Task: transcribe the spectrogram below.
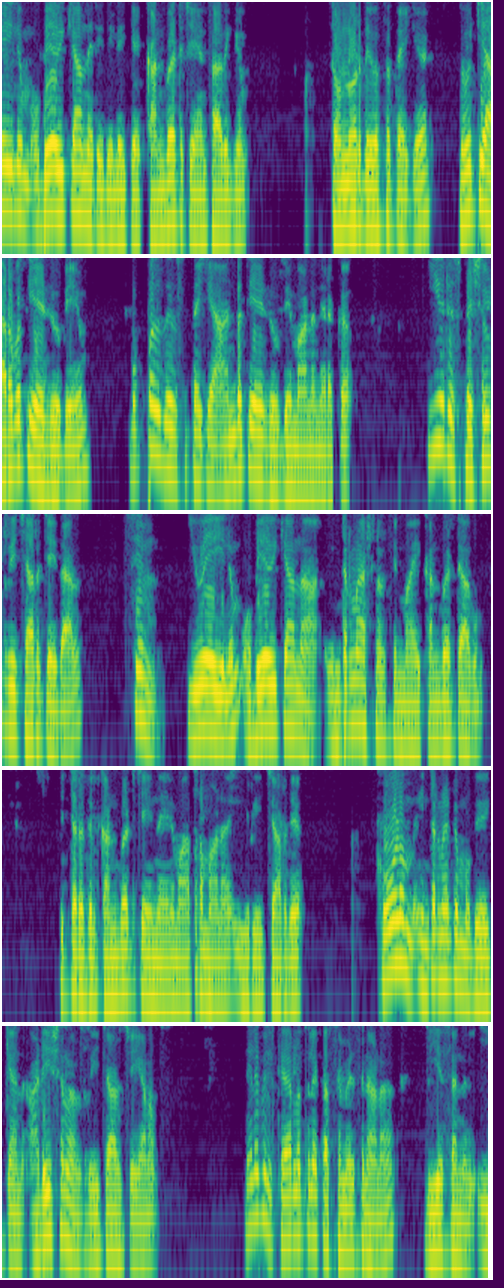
എയിലും ഉപയോഗിക്കാവുന്ന രീതിയിലേക്ക് കൺവേർട്ട് ചെയ്യാൻ സാധിക്കും. തൊണ്ണൂറ് ദിവസത്തേക്ക് നൂറ്റി അറുപത്തിയേഴ് രൂപയും മുപ്പത് ദിവസത്തേക്ക് അൻപത്തിയേഴ് രൂപയുമാണ് നിരക്ക്. ഈ ഒരു സ്പെഷ്യൽ റീചാർജ് ചെയ്താൽ സിം യു എയിലും ഉപയോഗിക്കാവുന്ന ഇന്റർനാഷണൽ സിമ്മായി കൺവേർട്ട് ആകും. ഇത്തരത്തിൽ കൺവേർട്ട് ചെയ്യുന്നതിന് മാത്രമാണ് ഈ റീചാർജ് കോളും ഇന്റർനെറ്റും ഉപയോഗിക്കാൻ അഡീഷണൽ റീചാർജ് ചെയ്യണം. നിലവിൽ കേരളത്തിലെ കസ്റ്റമേഴ്സിനാണ് ബി എസ് എൻ എൽ ഈ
